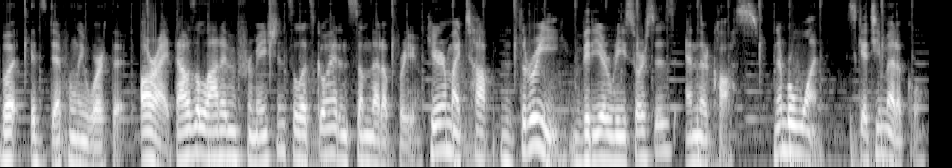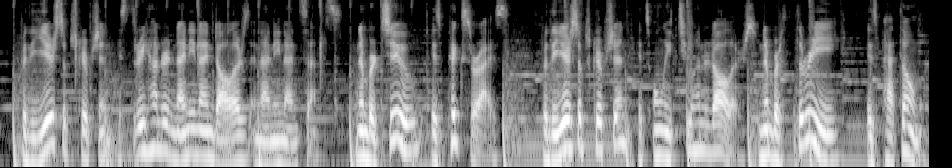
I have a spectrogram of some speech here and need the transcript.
but it's definitely worth it. All right, that was a lot of information, so let's go ahead and sum that up for you. Here are my top three video resources and their costs. Number one, Sketchy Medical for the year subscription is $399.99. Number two is Pixorize. For the year subscription, it's only $200. Number three is Pathoma.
